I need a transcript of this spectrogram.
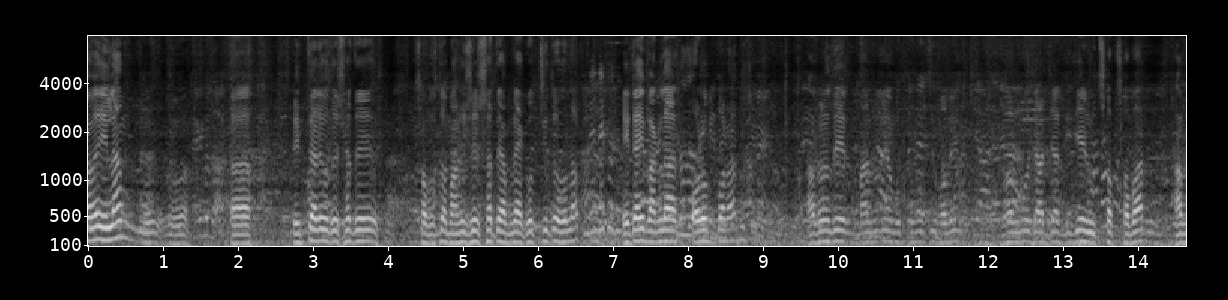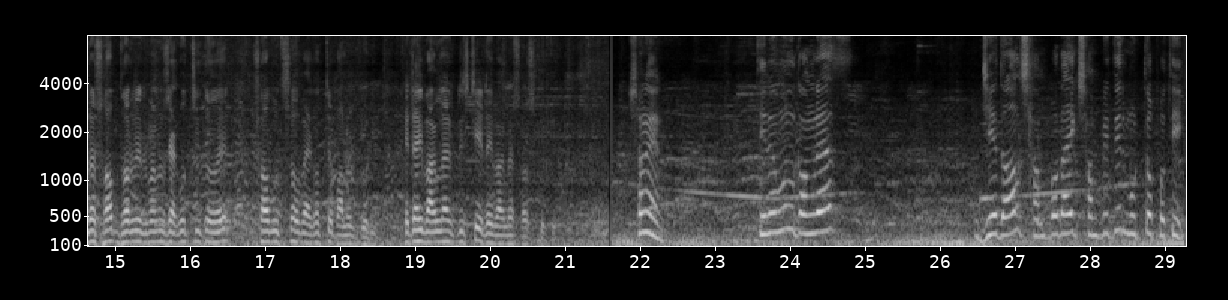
আমরা এলাম ইফতারে ওদের সাথে সমস্ত মানুষের সাথে আমরা একত্রিত হলাম। এটাই বাংলার পরম্পরা। আমাদের মাননীয় মুখ্যমন্ত্রী বলেন, ধর্ম যার যার নিজের উৎসব সবার। আমরা সব ধর্মের মানুষ একত্রিত হয়ে সব উৎসব একত্রে পালন করি। এটাই বাংলার কৃষ্টি, এটাই বাংলার সংস্কৃতি। শোনেন, তৃণমূল কংগ্রেস যে দল সাম্প্রদায়িক সম্প্রীতির মূর্ত প্রতীক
